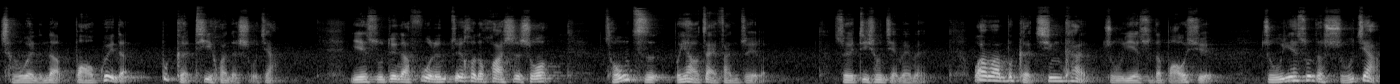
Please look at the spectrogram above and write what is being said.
成为了那宝贵的、不可替换的赎价。耶稣对那妇人最后的话是说：“从此不要再犯罪了。”所以弟兄姐妹们。万万不可轻看主耶稣的宝血、主耶稣的赎价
